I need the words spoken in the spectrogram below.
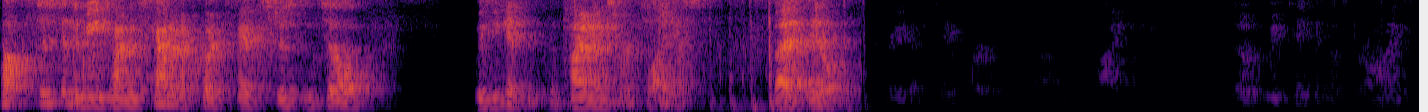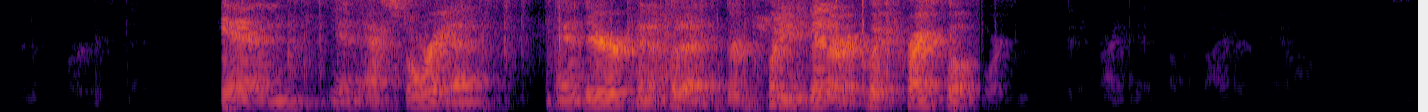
help, just in the meantime, it's kind of a quick fix, just until we can get the, the pilings replaced. But it'll create a safer, um, piling. So we've taken those drawings and sent them to Ferguson in, in Astoria, and they're gonna put a, they're putting together a quick price quote for us. He's gonna try to get a couple divers down with some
